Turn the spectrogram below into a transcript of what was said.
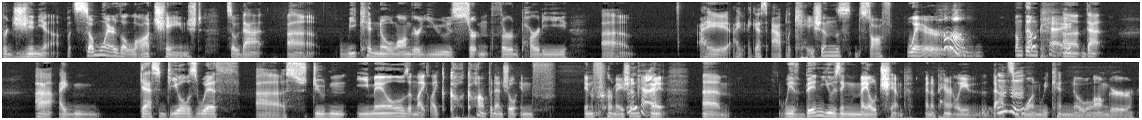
Virginia, but somewhere the law changed so that uh, we can no longer use certain third party uh, I, I I guess applications, software, or something Okay. uh, that uh, I guess deals with uh, student emails and like like c- confidential inf- information, Okay. right? Um, we've been using Mailchimp, and apparently that's one we can no longer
